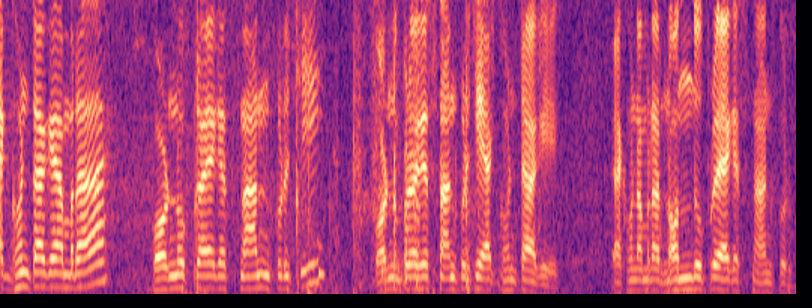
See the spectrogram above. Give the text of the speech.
এক ঘণ্টা আগে আমরা কর্ণপ্রয়াগে স্নান করেছি কর্ণপ্রয়াগে স্নান করেছি এক ঘণ্টা আগে। এখন আমরা নন্দপ্রয়াগে স্নান করব।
